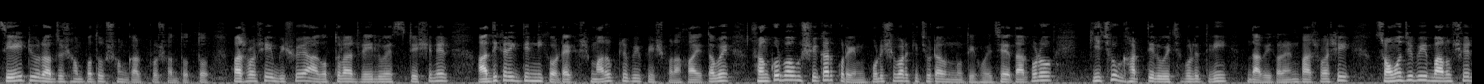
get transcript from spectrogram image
সিআইটিউ রাজ্য সম্পাদক শঙ্কর প্রসাদ দত্ত। পাশাপাশি এই বিষয়ে আগরতলার রেলওয়ে স্টেশনের আধিকারিকদের নিকট এক স্মারকলিপি পেশ করা হয়। তবে শঙ্করবাবু স্বীকার করেন, পরিষেবার কিছুটা উন্নতি হয়েছে। তারপরেও কিছু ঘাটতি রয়েছে বলে তিনি দাবি করেন। পাশাপাশি শ্রমজীবী মানুষের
